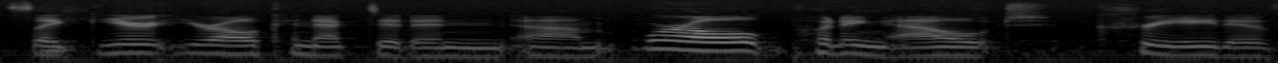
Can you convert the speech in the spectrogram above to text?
It's like you're you're all connected, and um, we're all putting out creative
